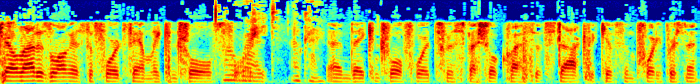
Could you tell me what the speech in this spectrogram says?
Carol, not as long as the Ford family controls Oh, Ford. right. Okay. And they control Ford through a special class of stock that gives them 40%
